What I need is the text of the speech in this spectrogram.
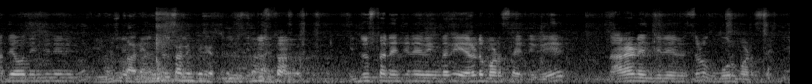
ಅದೇ ಯಾವ್ದು ಇಂಜಿನಿಯರಿಂಗ್ ಹಿಂದೂಸ್ತಾನ್ ಹಿಂದೂಸ್ತಾನ್ ಇಂಜಿನಿಯರಿಂಗ್ನಾಗ ಎರಡು ಮಾಡಿಸ್ತಾ ಇದ್ದೀವಿ. ನಾರಾಯಣ ಇಂಜಿನಿಯರಿಂಗ್ ಮೂರು ಮಾಡಿಸ್ತಾ ಇದ್ದೀವಿ.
